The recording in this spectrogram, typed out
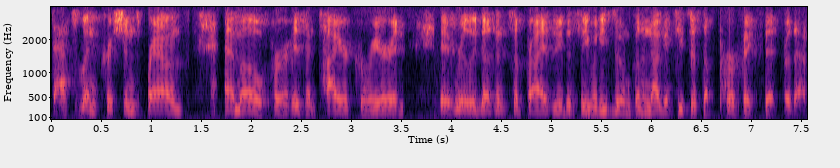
that's when Christian Braun's MO for his entire career and it really doesn't surprise me to see what he's doing for the Nuggets. He's just a perfect fit for them.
